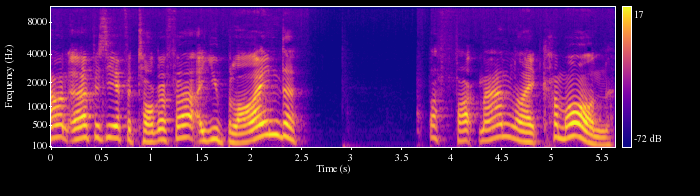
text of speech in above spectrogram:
How on earth is he a photographer? Are you blind? the fuck, man? Like, come on.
